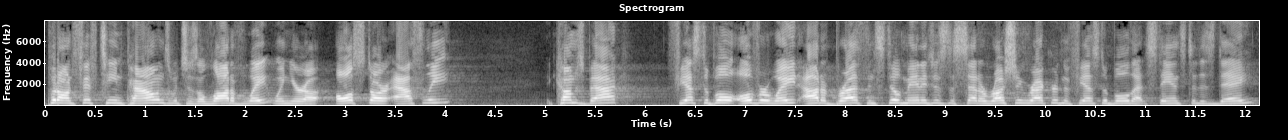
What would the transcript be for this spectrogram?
Put on 15 pounds, which is a lot of weight when you're an all star athlete. He comes back, Fiesta Bowl overweight, out of breath, and still manages to set a rushing record in the Fiesta Bowl that stands to this day.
